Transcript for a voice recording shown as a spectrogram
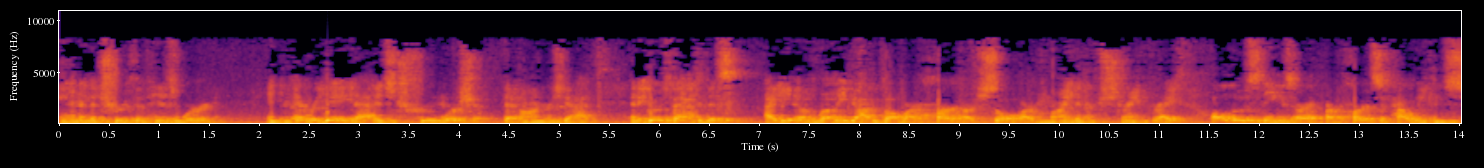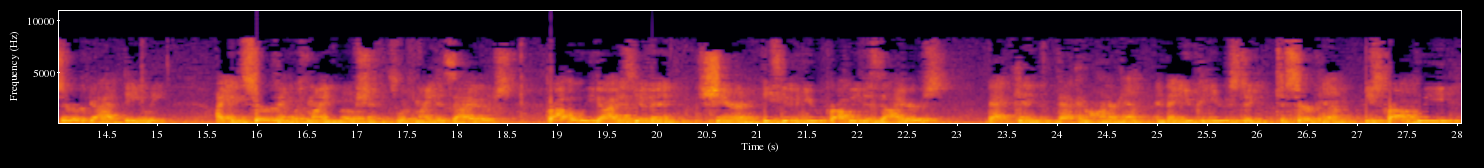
and in the truth of His Word. And every day, that is true worship that honors God. And it goes back to this idea of loving God with all of our heart, our soul, our mind, and our strength, right? All those things are, are parts of how we can serve God daily. I can serve Him with my emotions, with my desires. Probably God has given Sharon, He's given you probably desires that can that can honor Him and that you can use to, to serve Him. He's probably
